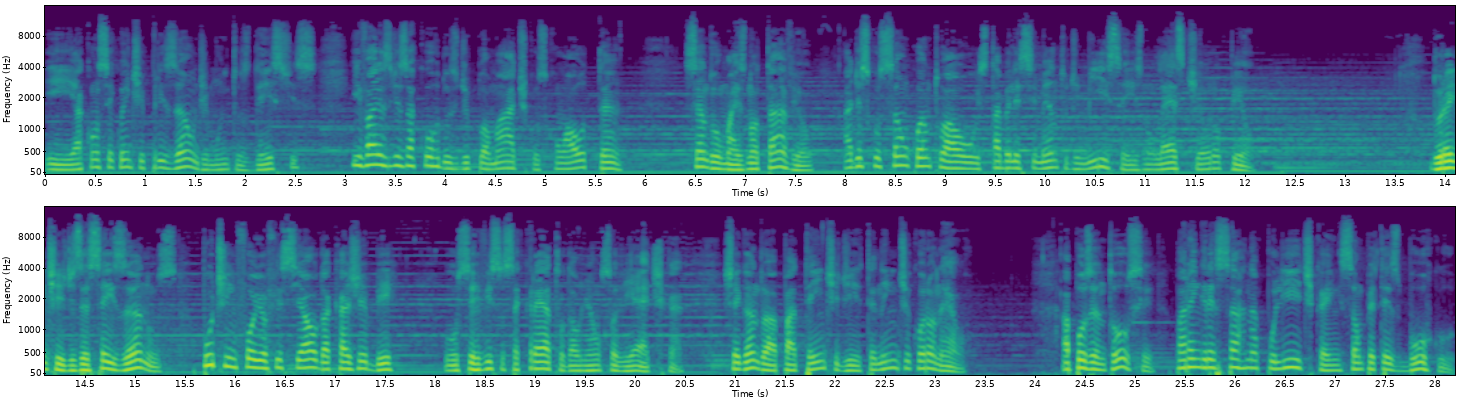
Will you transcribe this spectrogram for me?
e a consequente prisão de muitos destes, e vários desacordos diplomáticos com a OTAN, sendo o mais notável a discussão quanto ao estabelecimento de mísseis no leste europeu. Durante 16 anos, Putin foi oficial da KGB, o serviço secreto da União Soviética, chegando à patente de tenente-coronel. Aposentou-se para ingressar na política em São Petersburgo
